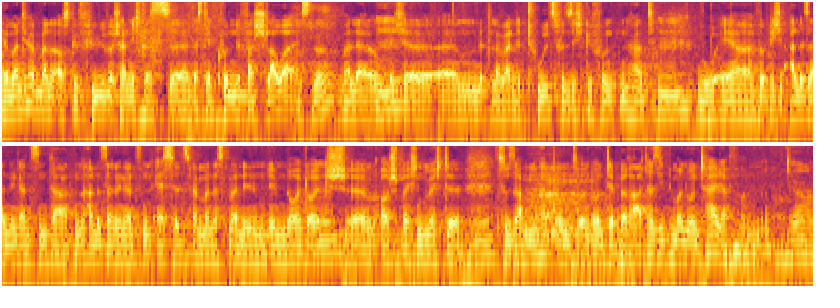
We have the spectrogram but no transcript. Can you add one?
Ja, manchmal hat man auch das Gefühl wahrscheinlich, dass, äh, dass der Kunde fast schlauer ist, ne? weil er irgendwelche mhm. äh, mittlerweile Tools für sich gefunden hat, mhm. wo er wirklich alle seine ganzen Daten, alle seine ganzen Assets, wenn man das mal in, im Neudeutsch mhm. äh, aussprechen möchte, mhm. zusammen hat und, und, und der Berater sieht immer nur einen Teil davon. Ne? Ja,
